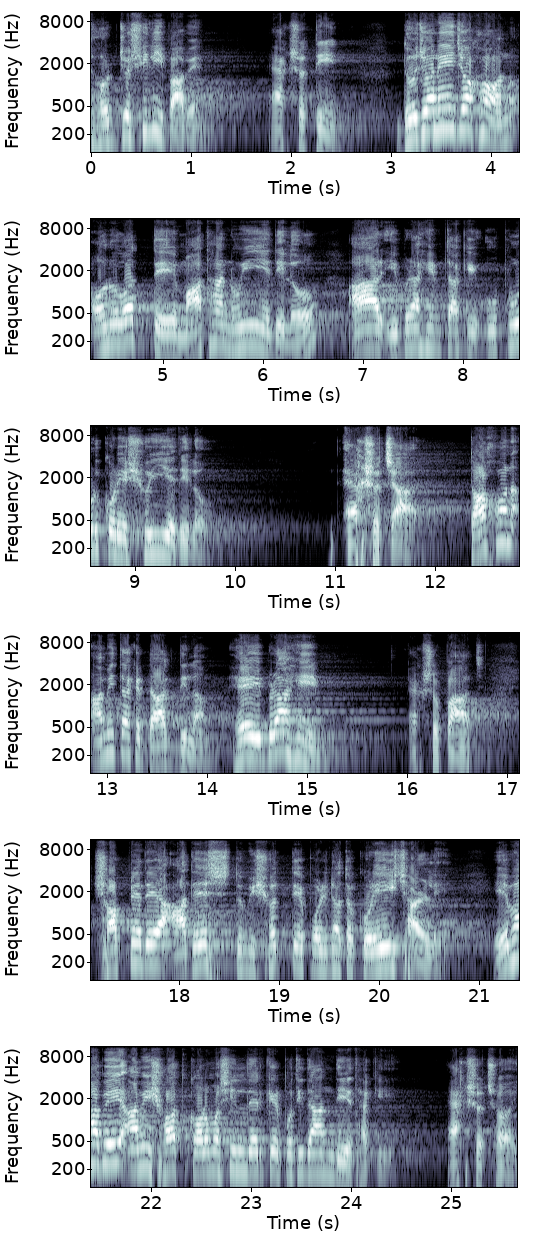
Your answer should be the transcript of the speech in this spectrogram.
ধৈর্যশীলই পাবেন। একশো তিন। দুজনেই যখন অনুগত্যে মাথা নুইয়ে দিল আর ইব্রাহিম তাকে উপুর করে শুইয়ে দিল। একশো চার। তখন আমি তাকে ডাক দিলাম, হে ইব্রাহিম! একশো পাঁচ। স্বপ্নে দেয়া আদেশ তুমি সত্যে পরিণত করেই ছাড়লে। এভাবেই আমি সৎ কর্মশীলদেরকে প্রতিদান দিয়ে থাকি। একশো ছয়।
